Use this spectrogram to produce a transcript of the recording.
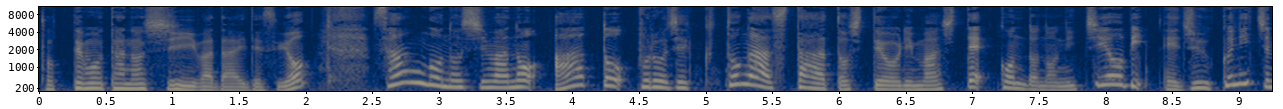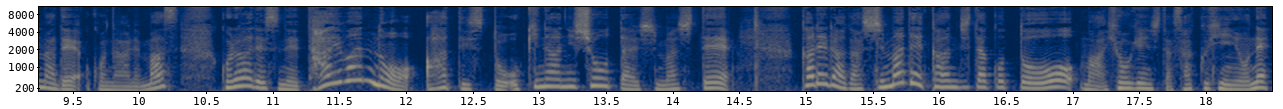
とっても楽しい話題ですよ。サンゴの島のアートプロジェクトがスタートしておりまして、今度の日曜日、19日まで行われます。これはですね、台湾のアーティスト沖縄に招待しまして、彼らが島で感じたことを、まあ、表現した作品をね、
